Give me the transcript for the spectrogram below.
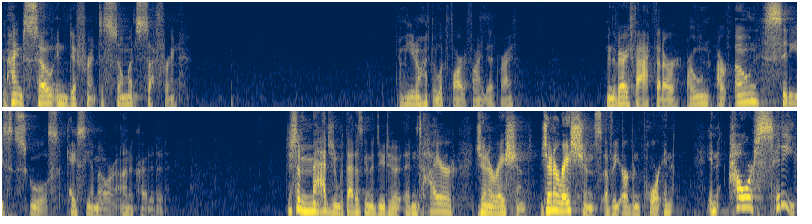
And I am so indifferent to so much suffering. I mean, you don't have to look far to find it, right? I mean, the very fact that our, our, own, our own city's schools, KCMO, are unaccredited. Just imagine what that is going to do to an entire generation, generations of the urban poor in, in our city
